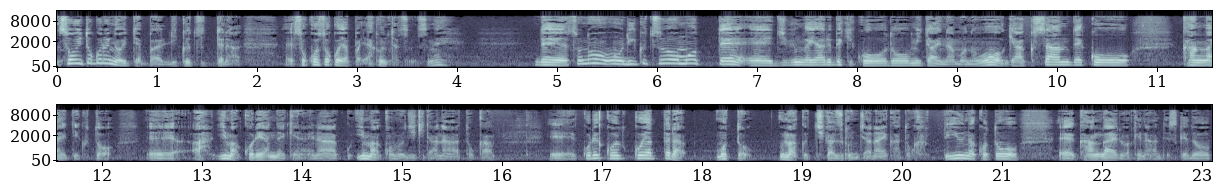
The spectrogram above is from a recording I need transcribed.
そういうところにおいてやっぱ理屈ってのは、そこそこやっぱ役に立つんですね。で、その理屈を持って、えー、自分がやるべき行動みたいなものを逆算でこう、考えていくと、えー、あ、今これやんなきゃいけないな、今この時期だなとか、えー、これこうやったらもっとうまく近づくんじゃないかとかっていうようなことを、え、考えるわけなんですけど、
